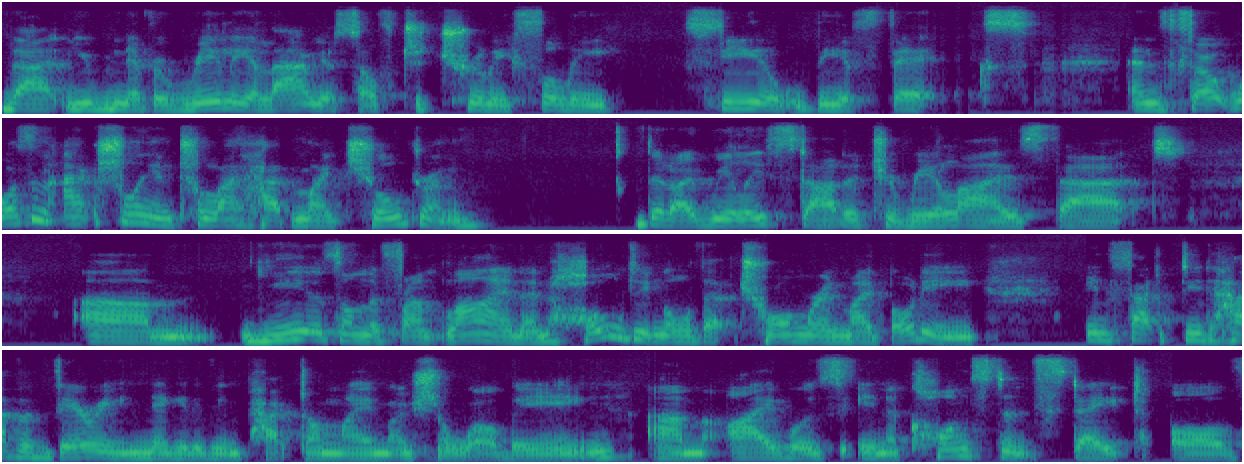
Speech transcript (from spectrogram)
that you never really allow yourself to truly fully feel the effects. And so it wasn't actually until I had my children that I really started to realize that um, years on the front line and holding all that trauma in my body in fact, did have a very negative impact on my emotional well being. Um, I was in a constant state of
